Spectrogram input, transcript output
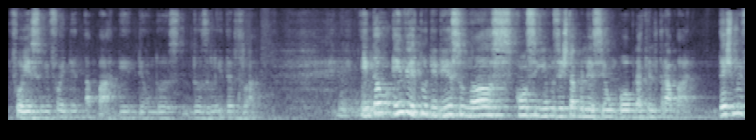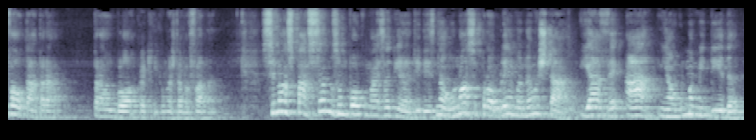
Foi isso que foi dito da parte de, de um dos, dos líderes lá. Então, em virtude disso, nós conseguimos estabelecer um pouco daquele trabalho. Deixe-me voltar para, para o bloco aqui, como eu estava falando. Se nós passamos um pouco mais adiante e diz, não, o nosso problema não está, e há, há, em alguma medida,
